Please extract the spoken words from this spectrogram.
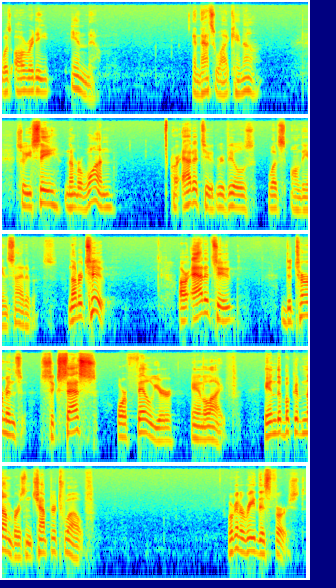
was already in them. And that's why it came out. So you see, number one, Our attitude reveals what's on the inside of us. Number two, our attitude determines success or failure in life. In the book of Numbers, in chapter 12, we're going to read this first.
